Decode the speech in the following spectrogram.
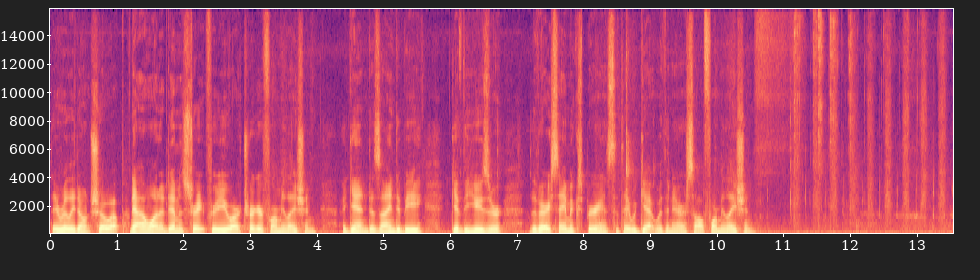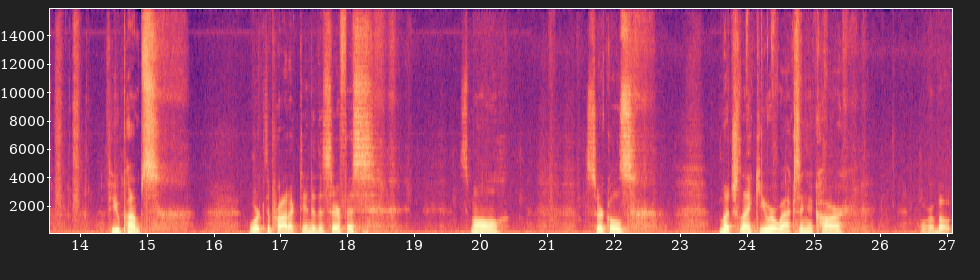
they really don't show up. Now I want to demonstrate for you our trigger formulation. Again, designed to be give the user the very same experience that they would get with an aerosol formulation. A few pumps, work the product into the surface, small circles, much like you were waxing a car or a boat.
